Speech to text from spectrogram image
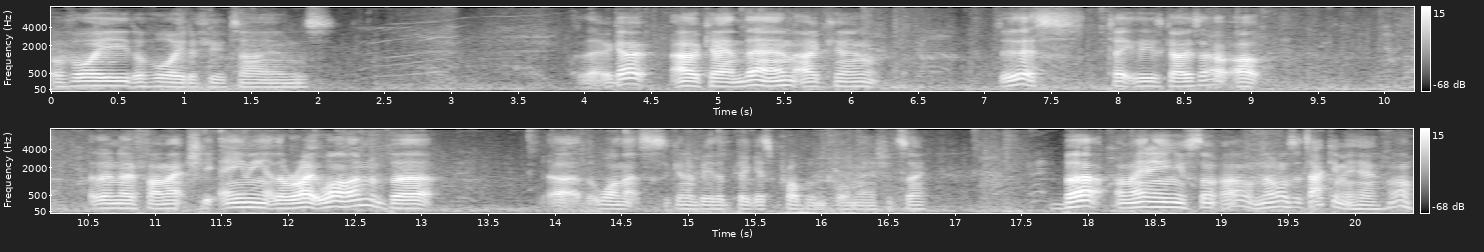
avoid, avoid a few times. There we go. Okay, and then I can do this. Take these guys out. Oh. I don't know if I'm actually aiming at the right one, but uh, the one that's going to be the biggest problem for me, I should say. But I'm aiming if some... Oh, no one's attacking me here. Oh.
